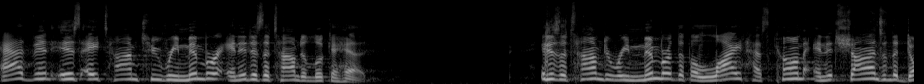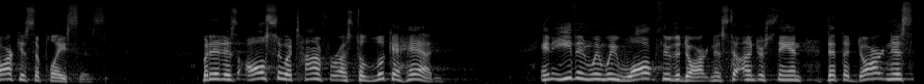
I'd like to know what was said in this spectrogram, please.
Advent is a time to remember and it is a time to look ahead. It is a time to remember that the light has come and it shines in the darkest of places. But it is also a time for us to look ahead. And even when we walk through the darkness, to understand that the darkness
